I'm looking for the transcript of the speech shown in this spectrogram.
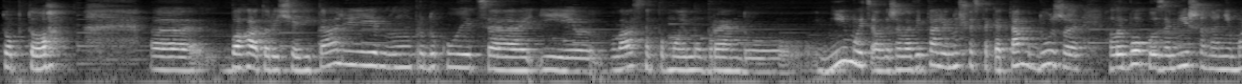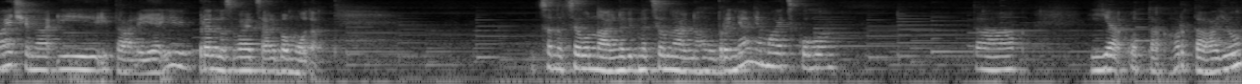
Тобто е, багато речей в Італії продукується, і, власне, по моєму бренду німець, але живе в Італії, ну щось таке. Там дуже глибоко замішана Німеччина і Італія. І бренд називається Alba Moda. Це національно від національного обрання німецького. Так. Я отак гортаю.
